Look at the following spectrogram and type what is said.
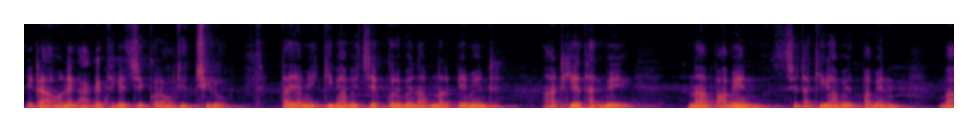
এটা অনেক আগে থেকে চেক করা উচিত ছিল। তাই আমি কীভাবে চেক করবেন আপনার পেমেন্ট আটকে থাকবে না পাবেন, সেটা কীভাবে পাবেন বা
